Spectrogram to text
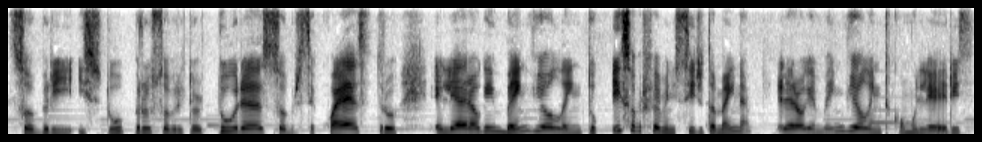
sobre estupro, sobre tortura, sobre sequestro. Ele era alguém bem violento e sobre feminicídio também, né? Ele era alguém bem violento com mulheres,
